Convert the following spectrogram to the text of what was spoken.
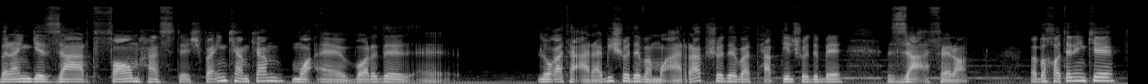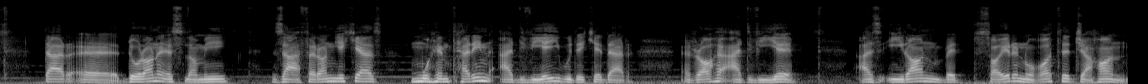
به رنگ زرد فام هستش و این کم کم وارد لغت عربی شده و معرب شده و تبدیل شده به زعفران. و به خاطر اینکه در دوران اسلامی زعفران یکی از مهمترین ادویه‌ای بوده که در راه ادویه از ایران به سایر نقاط جهان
